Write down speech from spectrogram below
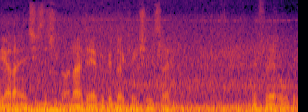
See how that is. She said she got an idea of a good location, so hopefully it will be.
